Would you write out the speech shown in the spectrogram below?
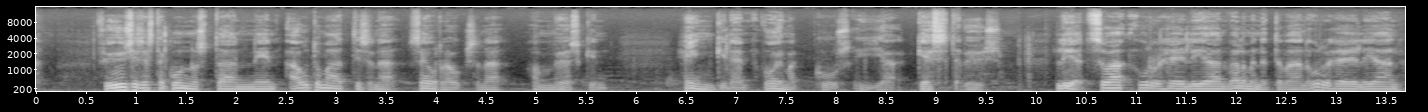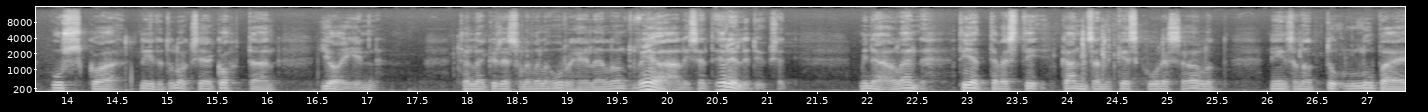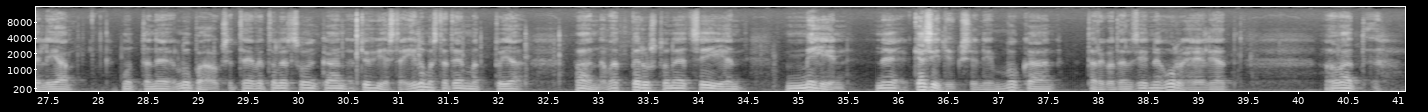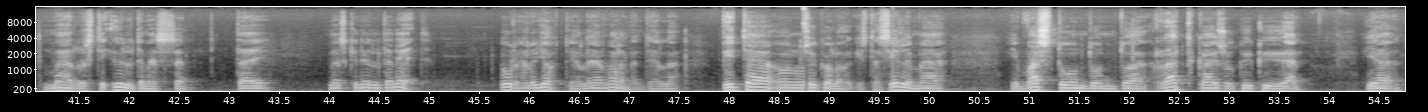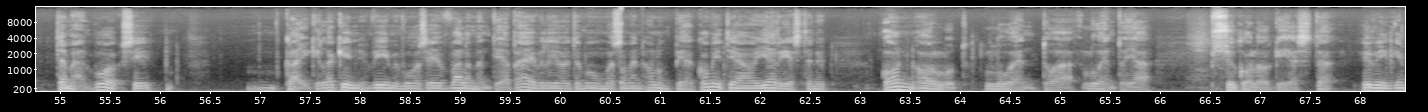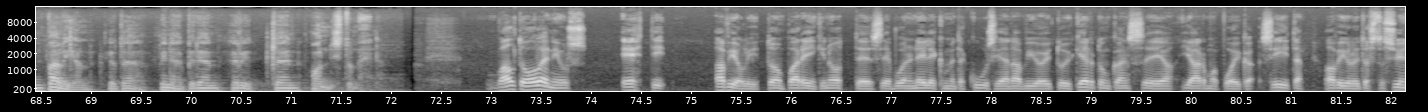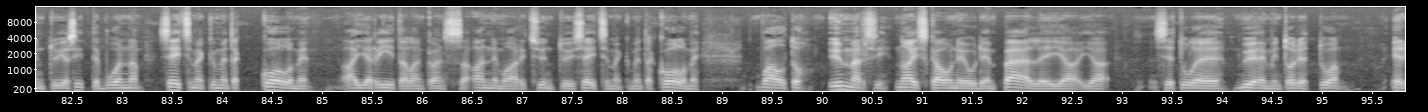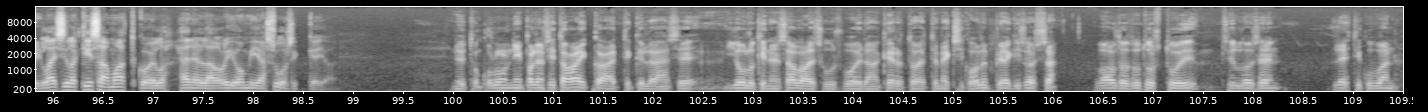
fyysisestä kunnostaan, niin automaattisena seurauksena on myöskin henkinen voimakkuus ja kestävyys. Lietsoa urheilijaan, valmennettavaan urheilijaan, uskoa niitä tuloksia kohtaan, joihin tällä kyseessä olevalla urheilijalla on reaaliset edellytykset. Minä olen tiettävästi kansan keskuudessa ollut niin sanottu lupailija, mutta ne lupaukset eivät ole suinkaan tyhjästä ilmasta temmattuja, vaan ovat perustuneet siihen, mihin ne käsitykseni mukaan, tarkoitan siis ne urheilijat, ovat mahdollisesti yltämässä tai myöskin yltäneet. Urheilujohtajalla ja valmentajalla Pitää olla psykologista silmää ja vastuuntuntoa, ratkaisukykyä ja tämän vuoksi kaikillakin viime vuosien valmentajapäivillä, joita muun muassa Suomen olympiakomitea on järjestänyt, on ollut luentoa, luentoja psykologiasta hyvinkin paljon, jota minä pidän erittäin onnistuneena. Valto Olenius ehti avioliittoon pariinkin otteeseen. Vuonna 1946 hän avioitui Kertun kanssa ja Jarmo Poika siitä avioliitosta syntyi. Ja sitten vuonna 1973 Aija Riitalan kanssa Anne-Maarit syntyi 73. Valto ymmärsi naiskauneuden päälle ja, ja se tulee myöhemmin todettua erilaisilla kisamatkoilla. Hänellä oli omia suosikkejaan nyt on kulunut niin paljon sitä aikaa, että kyllähän se julkinen salaisuus voidaan kertoa, että Meksikon olympiakisoissa Valto tutustui silloiseen lehtikuvan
